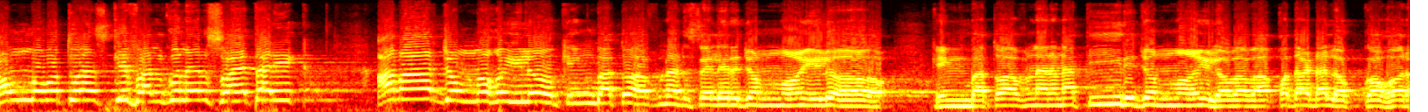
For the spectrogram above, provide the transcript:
সম্ভবত আজকে ফাল্গুনের ছয় তারিখ। আমার জন্ম হইল, কিংবা তো আপনার ছেলের জন্ম হইল, কিংবা তো আপনার নাতির জন্ম হইল, বাবা, কথাটা লক্ষ্য কর।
